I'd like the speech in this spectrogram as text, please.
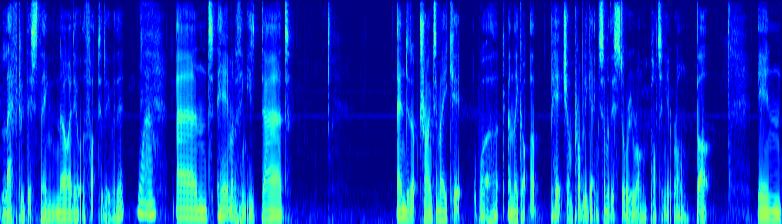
left with this thing, no idea what the fuck to do with it. wow. And him and I think his dad ended up trying to make it work, and they got a pitch. I'm probably getting some of this story wrong and potting it wrong, but in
